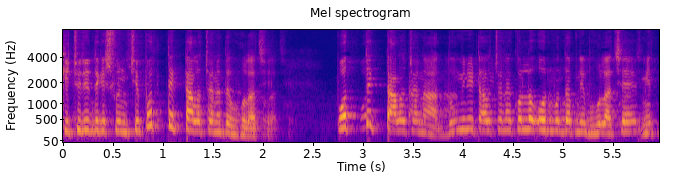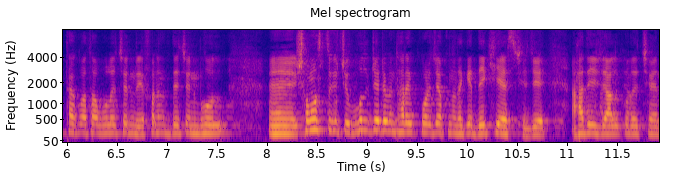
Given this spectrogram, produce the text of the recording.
কিছুদিন থেকে শুনছি প্রত্যেকটা আলোচনাতে ভুল আছে। প্রত্যেকটা আলোচনা, দু মিনিট আলোচনা করলে ওর মধ্যে আপনি ভুল আছে, মিথ্যা কথা বলেছেন রেফারেন্স দিয়েছেন ভুল সমস্ত কিছু ভুল যেটা আমি ধারে পর্যায়ে আপনাদেরকে দেখিয়ে আসছি যে হাদিস জাল করেছেন,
